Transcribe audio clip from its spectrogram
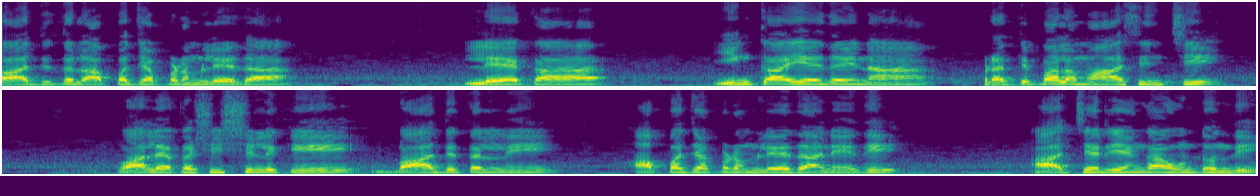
బాధ్యతలు అప్పచెప్పడం లేదా లేక ఇంకా ఏదైనా ప్రతిఫలం ఆశించి వాళ్ళ యొక్క శిష్యులకి బాధ్యతల్ని అప్పచెప్పడం లేదా అనేది ఆశ్చర్యంగా ఉంటుంది.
